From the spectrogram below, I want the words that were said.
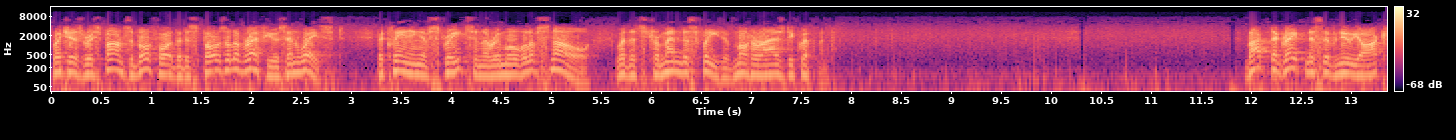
which is responsible for the disposal of refuse and waste the cleaning of streets and the removal of snow with its tremendous fleet of motorized equipment. But the greatness of New York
